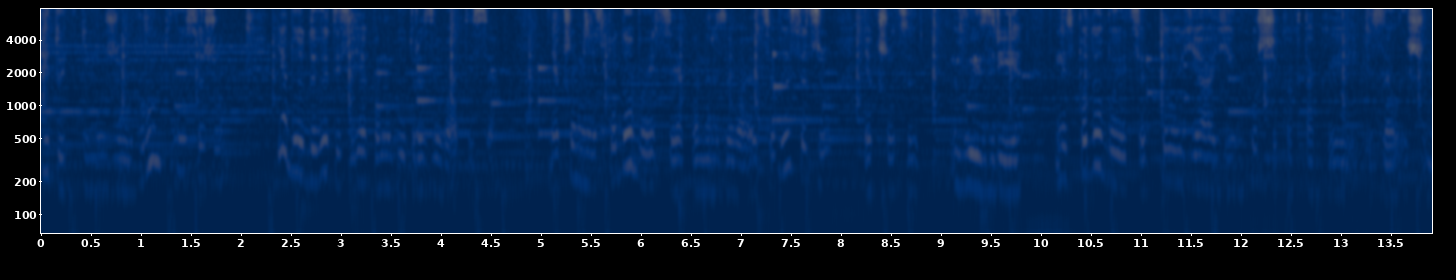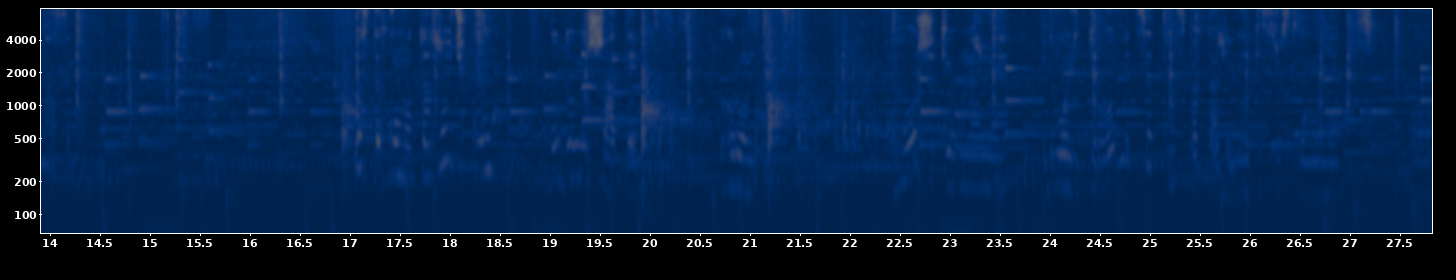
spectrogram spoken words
підуть, то може в ґрунт висажу. Я буду дивитися, як вони будуть розвиватися. Якщо мені сподобається, як вони розвиваються, висаджу. Якщо це визріє, не сподобається, то я їх в горщиках так і залишу на зиму. Ось такому тазочку буду мішати ґрунт. Горщики в мене дволітрові, це транспортабельні якісь рослини я е,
